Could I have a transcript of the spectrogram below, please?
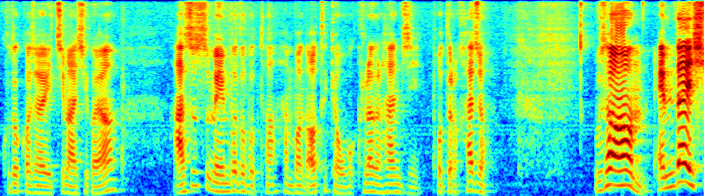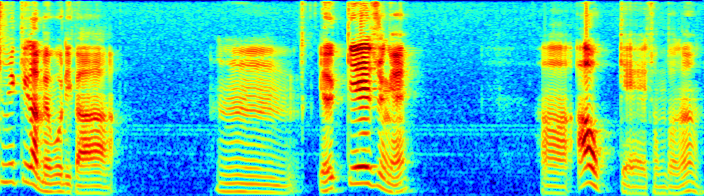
구독과 좋아요 잊지 마시고요. 아수스 메인보드부터 한번 어떻게 오버클럭을 하는지 보도록 하죠. 우선 M.2 16기가 메모리가 음 10개 중에 아, 9개 정도는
